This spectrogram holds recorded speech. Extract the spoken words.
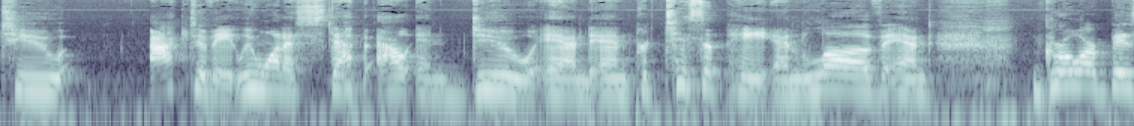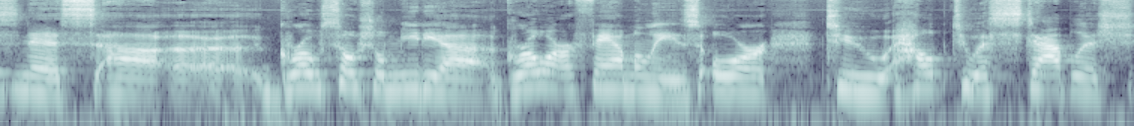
to activate we want to step out and do and and participate and love and grow our business uh, uh, grow social media grow our families or to help to establish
